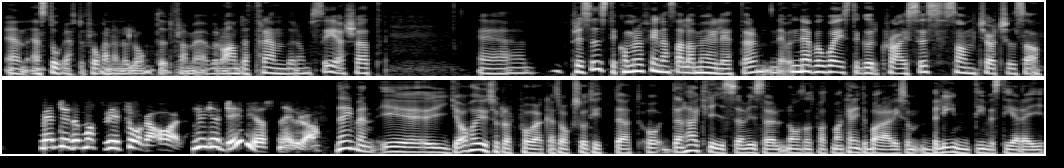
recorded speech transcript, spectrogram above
en, en stor efterfrågan under lång tid framöver och andra trender de ser. Så att Eh, precis, det kommer att finnas alla möjligheter. Never waste a good crisis, som Churchill sa. Men du, då måste vi fråga Ara, hur gör du just nu då? Nej, men eh, jag har ju såklart påverkats också och tittat och den här krisen visar väl någonstans på att man kan inte bara liksom blint investera i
